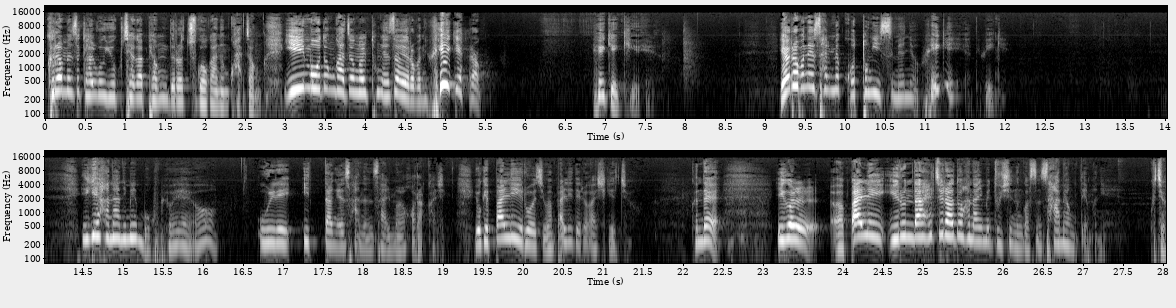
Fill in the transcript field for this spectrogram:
그러면서 결국 육체가 병들어 죽어가는 과정. 이 모든 과정을 통해서 여러분 회개하라고. 회개 기회. 여러분의 삶에 고통이 있으면요. 회개해야 돼, 회개. 이게 하나님의 목표예요. 우리 이 땅에 사는 삶을 허락하신. 이게 빨리 이루어지면 빨리 데려가시겠죠. 근데 이걸 어, 빨리 이룬다 할지라도 하나님이 두시는 것은 사명 때문이에요. 그죠?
